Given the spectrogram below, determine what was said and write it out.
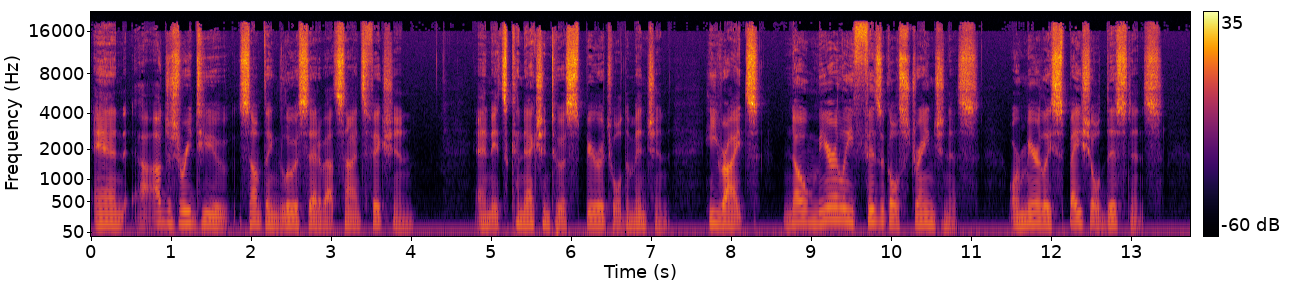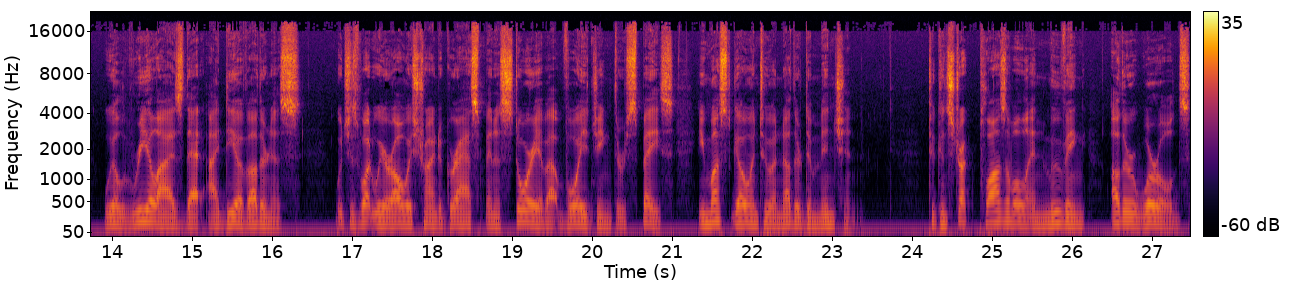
And I'll just read to you something Lewis said about science fiction and its connection to a spiritual dimension. He writes, No merely physical strangeness or merely spatial distance will realize that idea of otherness, which is what we are always trying to grasp in a story about voyaging through space. You must go into another dimension. To construct plausible and moving other worlds,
